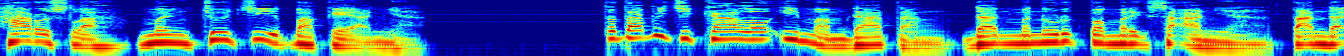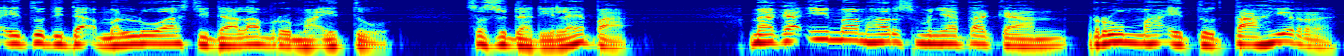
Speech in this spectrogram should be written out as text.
haruslah mencuci pakaiannya. Tetapi jikalau imam datang dan menurut pemeriksaannya tanda itu tidak meluas di dalam rumah itu sesudah dilepa, maka imam harus menyatakan rumah itu tahir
